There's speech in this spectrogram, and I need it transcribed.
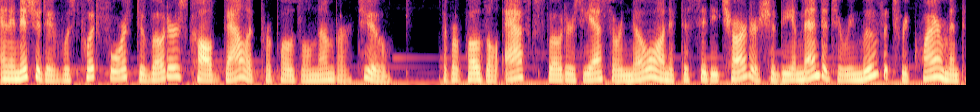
An initiative was put forth to voters called Ballot Proposal Number 2. The proposal asks voters yes or no on if the city charter should be amended to remove its requirement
